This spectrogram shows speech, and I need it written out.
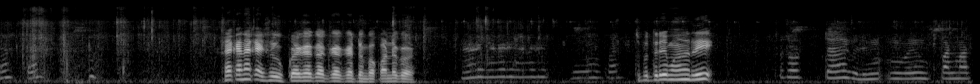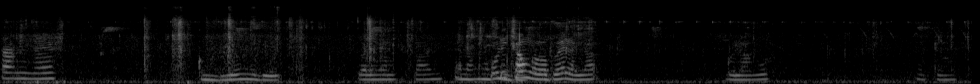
Ya, ya. Kayak kana kayak suka kayak kayak kayak kayak tunggak kono kok. Nari, nari, nari. Ini pan. Cepet dari mana ri? Terus deh, gini ngeweng pan matanya. Gemblung di dalam pan. Uli cong gak apa lah ya. Gue lagu. Aduh.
